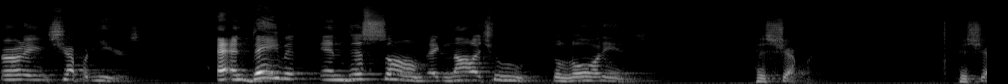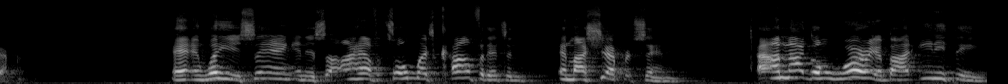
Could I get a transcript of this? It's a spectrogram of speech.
early shepherd years. And, David, in this psalm, acknowledged who the Lord is his shepherd. His shepherd. And, and what he is saying in this, I have so much confidence in, in my shepherd, Sammy. I'm not going to worry about anything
